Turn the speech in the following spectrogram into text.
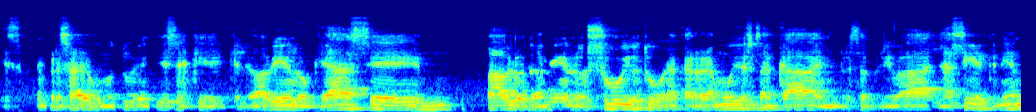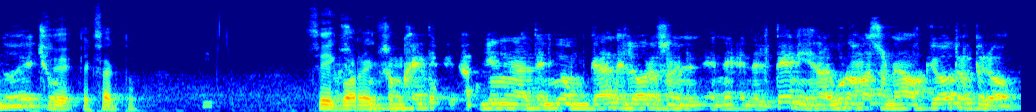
es un empresario, como tú bien dices, que, le va bien lo que hace. Pablo también en lo suyo, tuvo una carrera muy destacada en empresa privada, la sigue teniendo, de hecho. Sí, exacto. Sí, correcto. Son gente que también ha tenido grandes logros en el, tenis, en algunos más sonados que otros, pero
